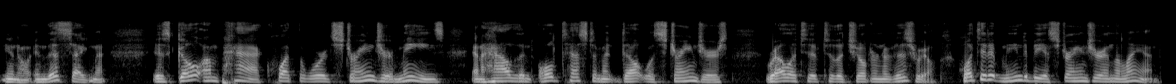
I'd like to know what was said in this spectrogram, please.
you know in this segment is go unpack what the word stranger means and how the Old Testament dealt with strangers relative to the children of Israel. What did it mean to be a stranger in the land?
